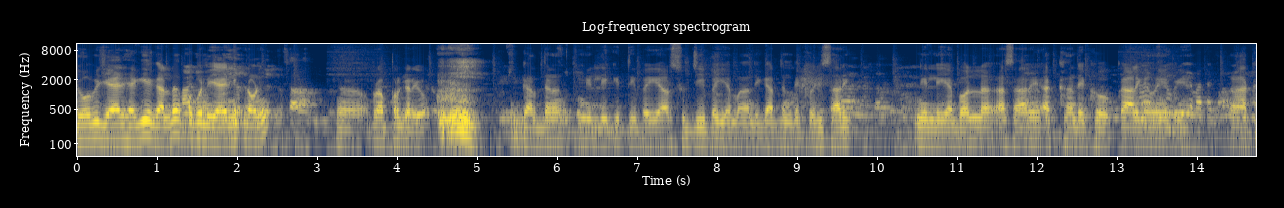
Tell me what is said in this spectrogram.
ਜੋ ਵੀ ਜਾਇਜ਼ ਹੈਗੀ ਇਹ ਗੱਲ ਆਪਾਂ ਕੋਈ ਨਜਾਇਜ਼ ਨਹੀਂ ਕਰਾਉਣੀ। ਹਾਂ ਪ੍ਰੋਪਰ ਕਰਿਓ। ਗਰਦਨ ਨੀਲੀ ਕੀਤੀ ਪਈ ਆ ਔਰ ਸੁੱਜੀ ਪਈ ਆ ਮਾਂ ਦੀ ਗਰਦਨ ਦੇਖੋ ਜੀ ਸਾਰੀ ਨੀਲੀ ਆ ਬੁੱਲ ਆ ਸਾਰੇ ਅੱਖਾਂ ਦੇਖੋ ਕਾਲੀਆਂ ਹੋਈਆਂ ਪਈਆਂ। ਆਹ ਅੱਖ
